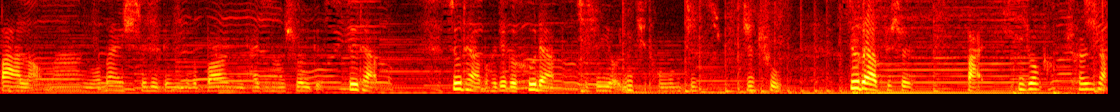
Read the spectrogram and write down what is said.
爸老妈罗曼史里边的那个 Barney，他经常说一个 suit up，suit up 和这个 hood up 其实有异曲同工之之处。suit up 就是把西装穿上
